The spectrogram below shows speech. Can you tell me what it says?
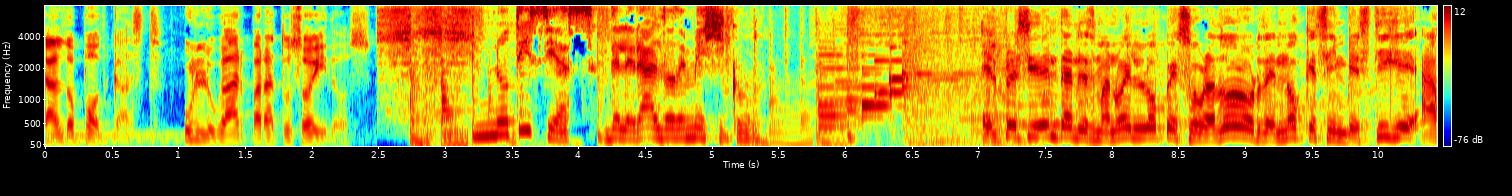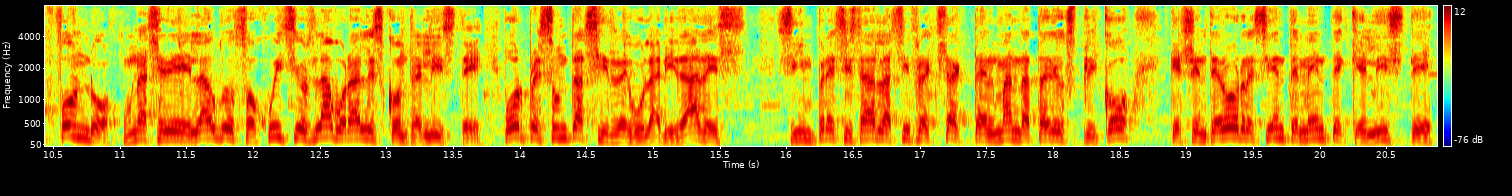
Heraldo Podcast, un lugar para tus oídos. Noticias del Heraldo de México. El presidente Andrés Manuel López Obrador ordenó que se investigue a fondo una serie de laudos o juicios laborales contra el ISTE por presuntas irregularidades. Sin precisar la cifra exacta, el mandatario explicó que se enteró recientemente que el ISTE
